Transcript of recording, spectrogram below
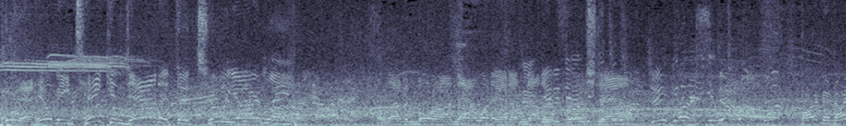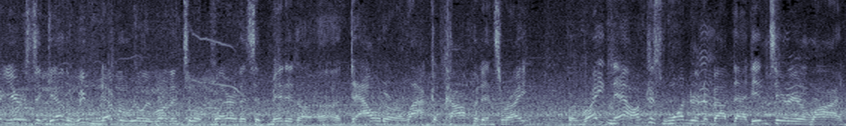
And he'll be taken down at the two-yard line. 11 more on that one and another first down. Partner, in our years together, we've never really run into a player that's admitted a, a doubt or a lack of confidence, right? But right now, I'm just wondering about that interior line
